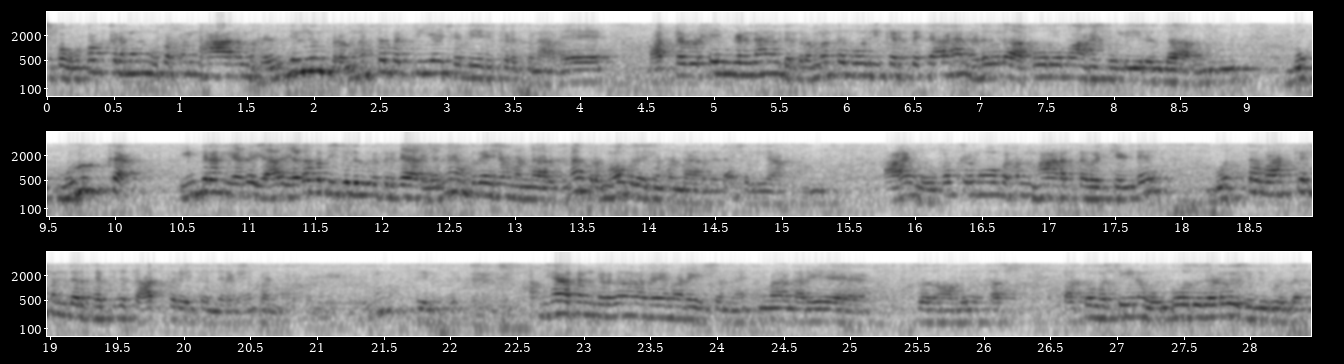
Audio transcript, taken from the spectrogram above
இப்ப உபக்கிரமம் உபசம்ஹாரம் ரெண்டுலயும் பிரம்மத்தை பத்தியே சொல்லி இருக்கிறதுனால மற்ற விஷயங்கள்லாம் இந்த பிரம்மத்தை போதிக்கிறதுக்காக நடுவில் அபூர்வமாக சொல்லி இருந்தாலும் மு- முழுக்க இந்திரன் எதை யா- எதை பத்தி சொல்லி கொடுத்திருக்காரு என்ன உபதேசம் பண்ணாருன்னா பிரம்மோபதேசம் பண்ணாருன்னு சொல்லியாகும் ஆக இந்த உபக்கிரமோபசம்ஹாரத்தை வச்சுட்டு மொத்த வாக்கிய சந்தர்ப்பத்துக்கு தாத்பரியத்தை நிர்ணயம் பண்ணிருக்கு இருக்கு. அபியாசங்கிறதும் அதே மாதிரி சொன்னேன். நிறைய சொல்றோம். அப்படின்னு தத்துவம் தத்துவமசின்னு ஒன்பது தடவை சொல்லிக் கொடுத்தேன்.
